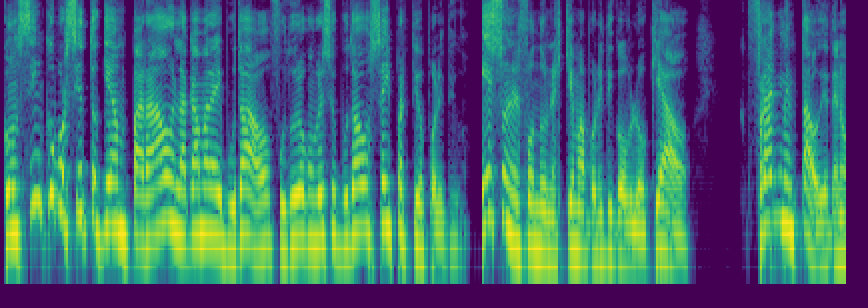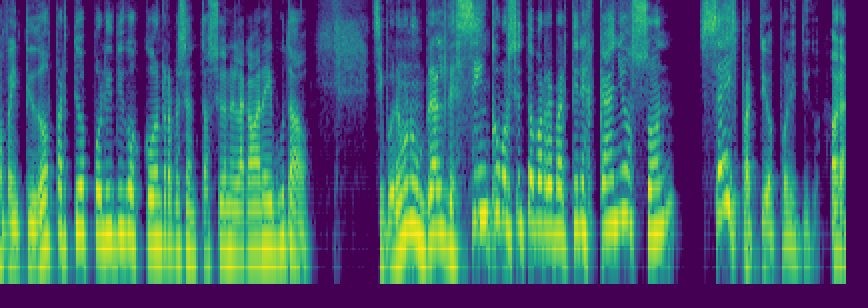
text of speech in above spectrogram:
Con 5% quedan parados en la Cámara de Diputados, futuro Congreso de Diputados, seis partidos políticos. Eso en el fondo es un esquema político bloqueado, fragmentado. Ya tenemos 22 partidos políticos con representación en la Cámara de Diputados. Si ponemos un umbral de 5% para repartir escaños, son seis partidos políticos. Ahora,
